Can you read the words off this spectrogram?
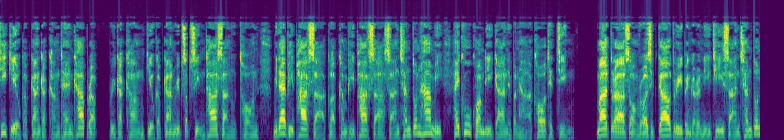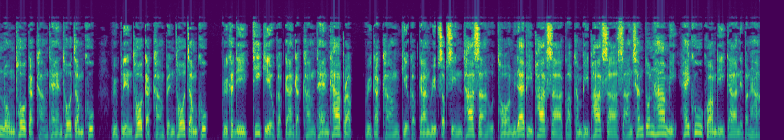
ที่เกี่ยวกับการกักขังแทนค่าปรับหรือกักขังเกี่ยวกับการริบทรัพย์สินท่าศาลอุทธรณ์ไม่ได้พิพากษากลับคำพิพากษาศาลชั้นต้นห้ามมีให้คู่ความดีกาในปัญหาข้อเท็จจริง มาตรา 219 ตรีเป็นกรณีที่ศาลชั้นต้นลงโทษกักขังแทนโทษจำคุก หรือเปลี่ยนโทษกักขังเป็นโทษจำคุก หรือคดีที่เกี่ยวกับการกักขังแทนค่าปรับ หรือกักขังเกี่ยวกับการริบทรัพย์สินถ้าศาลอุทธรณ์ไม่ได้พิพากษากลับคำพิพากษาศาลชั้นต้นห้ามิให้คู่ความดีกาในปัญหา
